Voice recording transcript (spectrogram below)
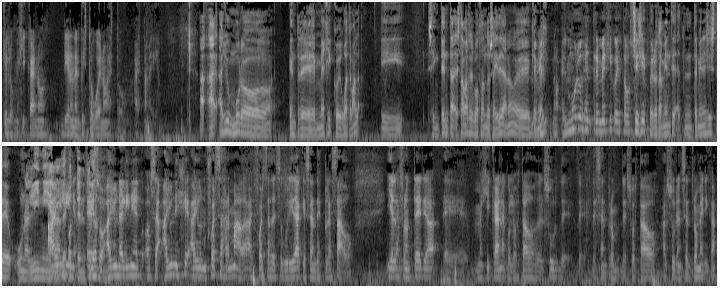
que los mexicanos dieron el visto bueno a esto a esta medida. Hay un muro entre México y Guatemala y se intenta, estabas esbozando esa idea, ¿no? Eh, que el, el, muro es entre México y Estados Unidos. Sí, sí, pero también también existe una línea de contención. Eso, hay una línea, o sea, hay un hay un fuerzas armadas, hay fuerzas de seguridad que se han desplazado y en la frontera eh, mexicana con los estados del sur de, de, centro de su estado al sur en Centroamérica,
